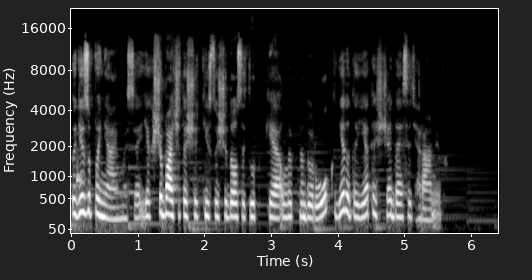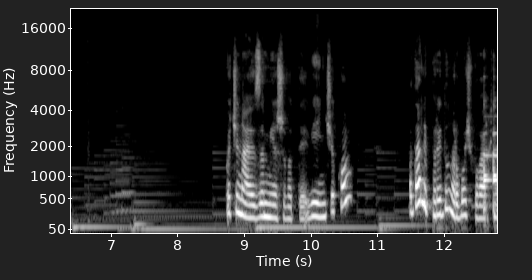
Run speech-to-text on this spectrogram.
тоді зупиняємося. Якщо бачите, що тісто ще досить липке, липне до рук, тоді додаєте ще 10 грамів. Починаю замішувати вінчиком, а далі перейду на робочу поверхню.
